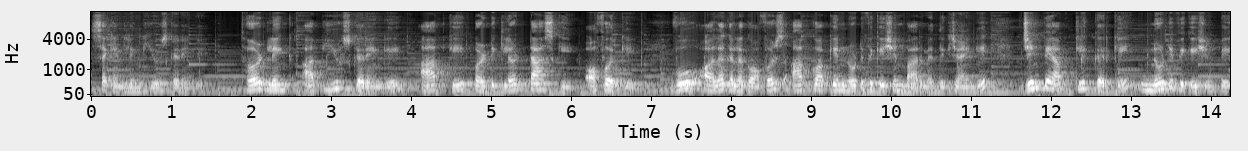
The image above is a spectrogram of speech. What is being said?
सेकेंड लिंक यूज़ करेंगे। थर्ड लिंक आप यूज़ करेंगे आपके पर्टिकुलर टास्क की ऑफ़र की। वो अलग अलग ऑफर्स आपको आपके नोटिफिकेशन बार में दिख जाएँगे, जिन पे आप क्लिक करके नोटिफिकेशन पे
